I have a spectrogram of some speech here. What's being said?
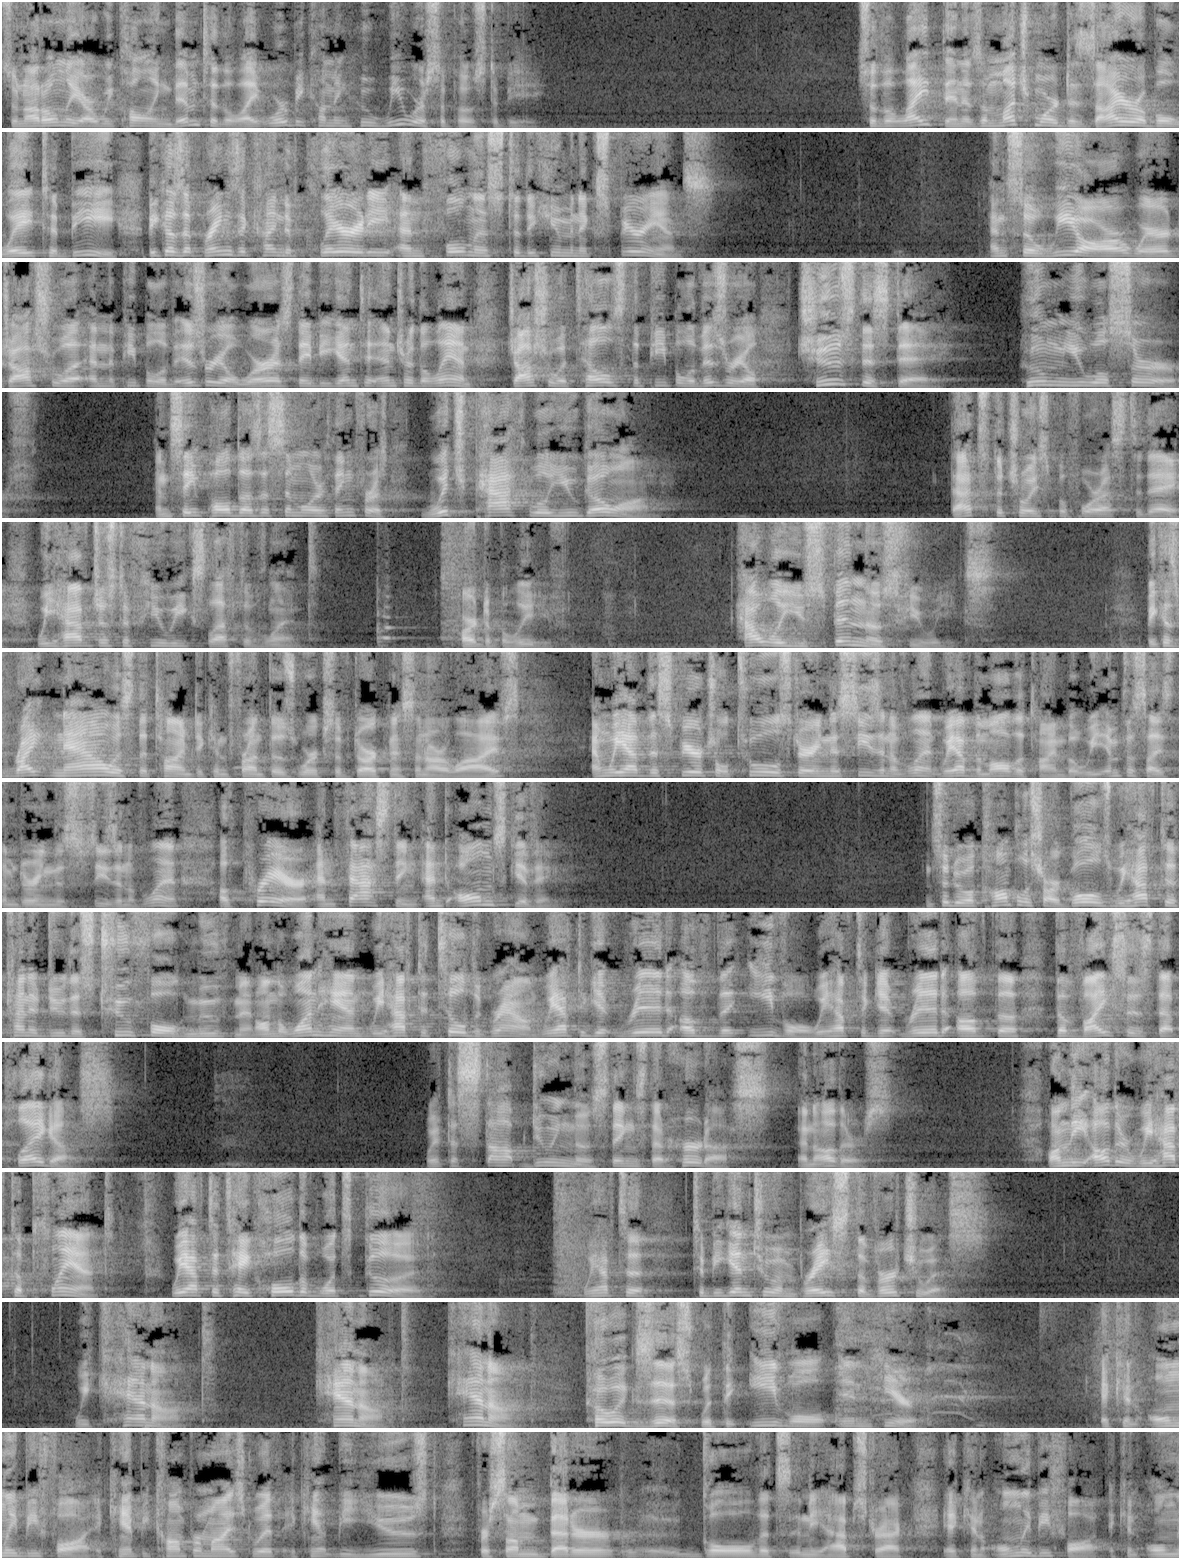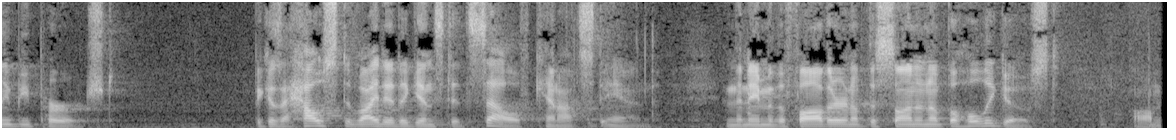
So not only are we calling them to the light, we're becoming who we were supposed to be. So the light then is a much more desirable way to be because it brings a kind of clarity and fullness to the human experience. And so we are where Joshua and the people of Israel were as they begin to enter the land. Joshua tells the people of Israel, Choose this day whom you will serve. And St. Paul does a similar thing for us. Which path will you go on? That's the choice before us today. We have just a few weeks left of Lent. Hard to believe. How will you spend those few weeks? Because right now is the time to confront those works of darkness in our lives and we have the spiritual tools during this season of Lent. We have them all the time, but we emphasize them during this season of Lent of prayer and fasting and almsgiving. And so, to accomplish our goals, we have to kind of do this twofold movement. On the one hand, we have to till the ground. We have to get rid of the evil. We have to get rid of the, the vices that plague us. We have to stop doing those things that hurt us and others. On the other, we have to plant we have to take hold of what's good. We have to, to begin to embrace the virtuous. We cannot, cannot, cannot coexist with the evil in here. It can only be fought. It can't be compromised with. It can't be used for some better uh, goal that's in the abstract. It can only be fought. It can only be purged. Because a house divided against itself cannot stand. In the name of the Father, and of the Son, and of the Holy Ghost um,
